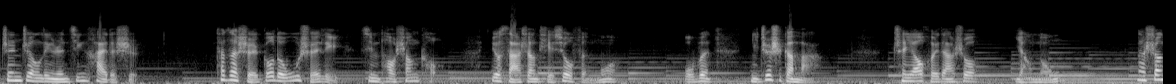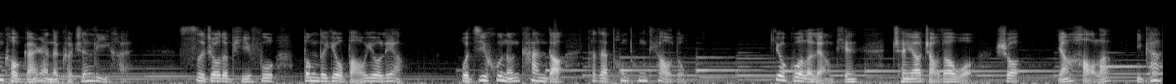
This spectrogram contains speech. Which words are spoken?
真正令人惊骇的事：他在水沟的污水里浸泡伤口，又撒上铁锈粉末。我问：“你这是干嘛？”陈瑶回答说：“养脓。”那伤口感染的可真厉害，四周的皮肤绷得又薄又亮，我几乎能看到它在砰砰跳动。又过了两天，陈瑶找到我说：“养好了，你看，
